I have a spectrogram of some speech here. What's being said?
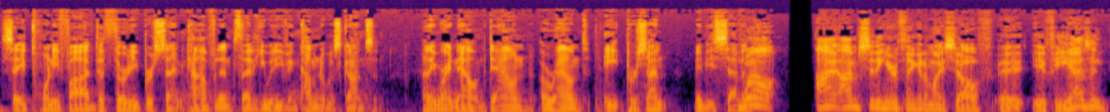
say 25 to 30% confidence that he would even come to Wisconsin. I think right now I'm down around 8%, maybe 7 Well, I, am sitting here thinking to myself, uh, if he hasn't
